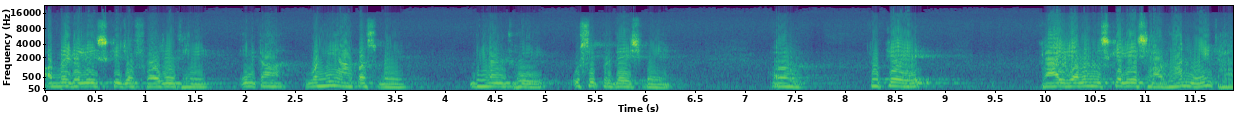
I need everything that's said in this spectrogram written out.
और मिडिल ईस्ट की जो फौजें थी, इनका वहीं आपस में भिड़ंत हुई, उसी प्रदेश में। और क्योंकि काल यमन इसके लिए सावधान नहीं था।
